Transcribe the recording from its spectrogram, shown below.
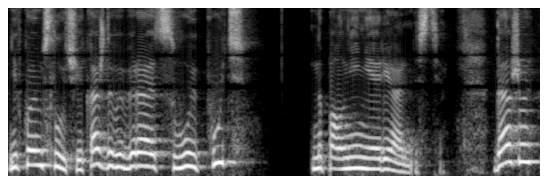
ни в коем случае. Каждый выбирает свой путь наполнения реальности. Даже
